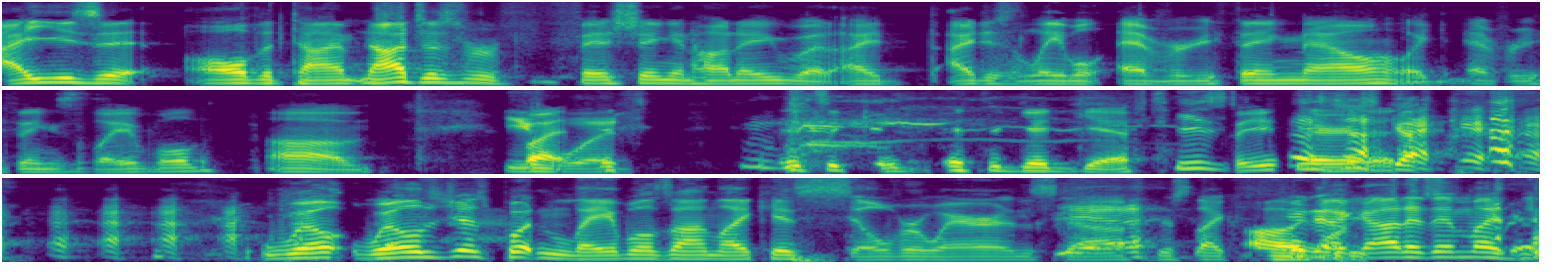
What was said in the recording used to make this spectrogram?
I use it all the time, not just for fishing and hunting, but I I just label everything now. Like everything's labeled. Um, you But would. it's a good, it's a good gift. He's, So you he's just got Will Will's just putting labels on like his silverware and stuff. Yeah. Just like Oh, Dude, I got it in my desk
